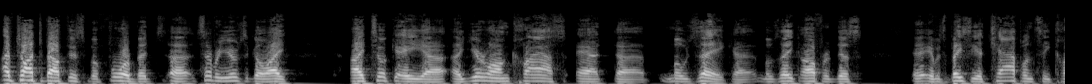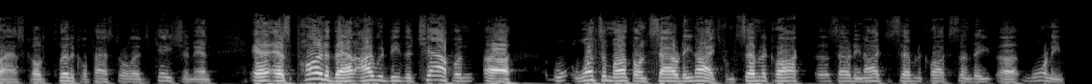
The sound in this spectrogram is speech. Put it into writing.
I've talked about this before, but uh, several years ago, I, I took a, uh, a year-long class at uh, Mosaic. Uh, Mosaic offered this. It was basically a chaplaincy class called Clinical Pastoral Education, and as part of that, I would be the chaplain uh, once a month on Saturday nights, from seven o'clock uh, Saturday night to seven o'clock Sunday uh, morning.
